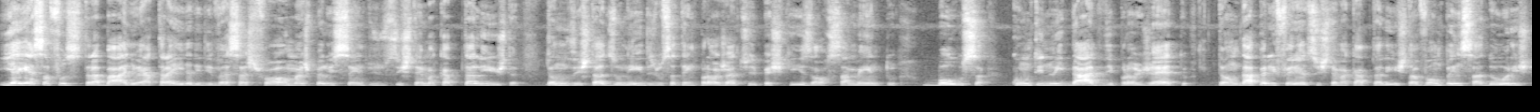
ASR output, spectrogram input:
E aí essa força de trabalho é atraída de diversas formas pelos centros do sistema capitalista. Então nos Estados Unidos você tem projetos de pesquisa, orçamento, bolsa, continuidade de projeto. Então da periferia do sistema capitalista vão pensadores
